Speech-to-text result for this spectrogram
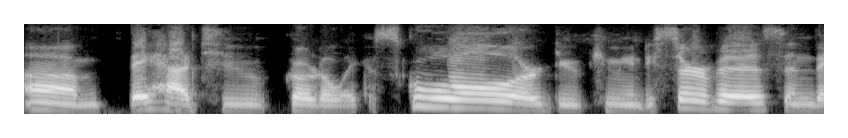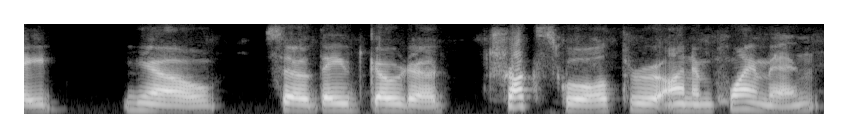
um, they had to go to like a school or do community service, and they, you know, so they'd go to truck school through unemployment.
